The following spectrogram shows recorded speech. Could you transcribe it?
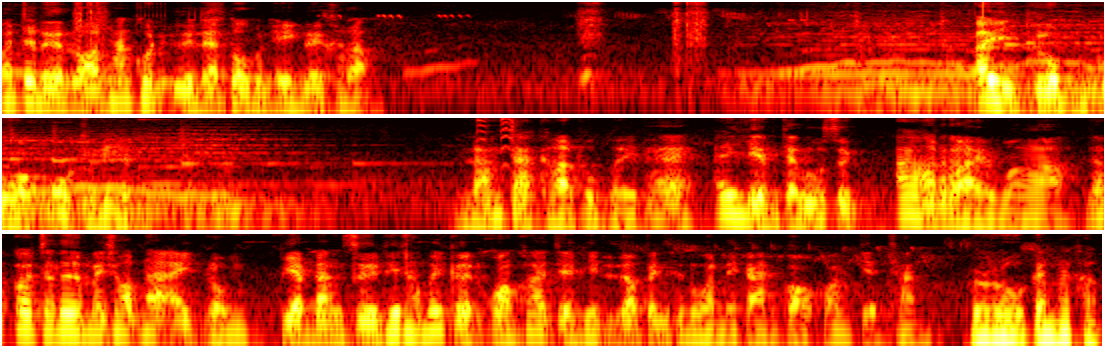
มันจะเดือดร้อนทั้งคนอื่นและตัวคุณเองด้วยครับ ไอ้กลุ่มตัวพวกเหลี่ยม หลังจากข่าวถูกเผยแพร่ ไอ้เหลี่ยมจะรู้สึกอ้ารายหวาแล้วก็จะเริ่มไม่ชอบหน้าไอ้กลุ่ม เปรียบดังสื่อที่ทำให้เกิดความเข้าใจผิด แล้วเป็นชนวนในการก่อความเกลียดชัง รู้กันนะครับ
